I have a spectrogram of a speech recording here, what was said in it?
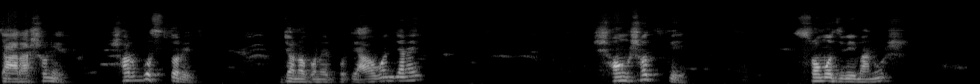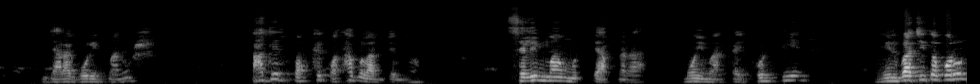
চার আসনের সর্বস্তরের জনগণের প্রতি আহ্বান জানাই। সংসদকে শ্রমজীবী মানুষ, যারা গরিব মানুষ, তাদের পক্ষে কথা বলার জন্য সেলিম মাহমুদকে আপনারা মই মার্কায় ভোট দিয়ে নির্বাচিত করুন।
